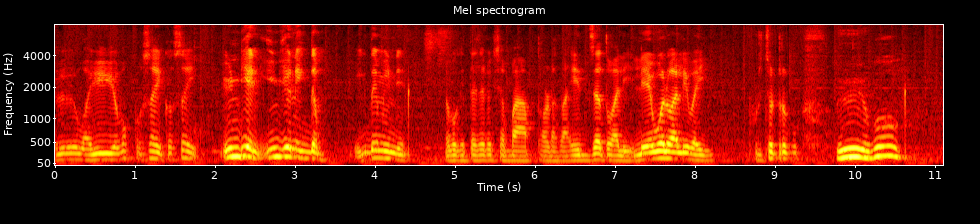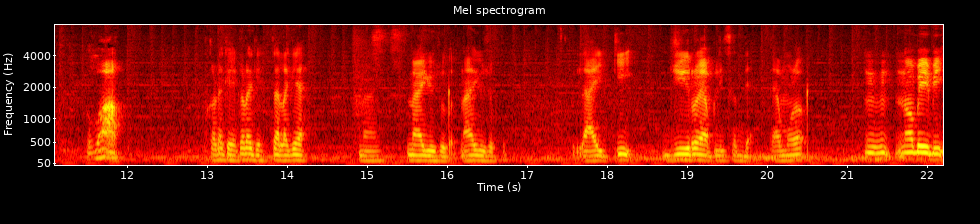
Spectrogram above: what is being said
ए भाई बघ कसं आहे कसं आहे. इंडियन इंडियन एकदम. एकदम इंडियन बघ त्याच्यापेक्षा बाप थोडासा इज्जतवाली लेवलवाली बाई. पुढचं ट्रक बघ. वा. कडक आहे कडक आहे. चला घ्या. नाही नाही घेऊ शकत नाही घेऊ शकत. लायकी झिरो आहे आपली सध्या. त्यामुळं नो बेबी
